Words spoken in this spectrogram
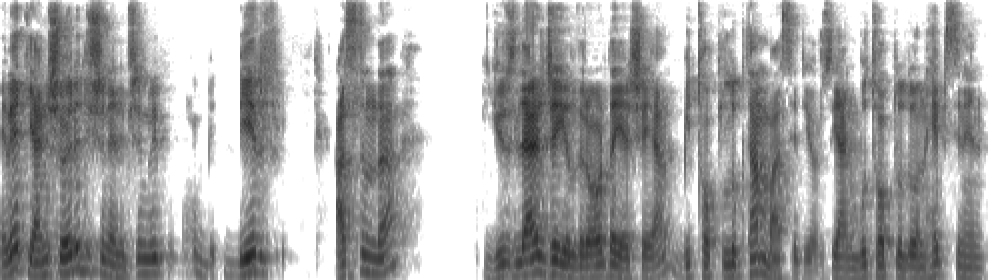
Evet yani şöyle düşünelim. Şimdi bir aslında yüzlerce yıldır orada yaşayan bir topluluktan bahsediyoruz. Yani bu topluluğun hepsinin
